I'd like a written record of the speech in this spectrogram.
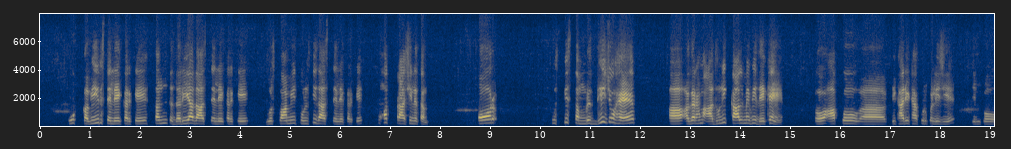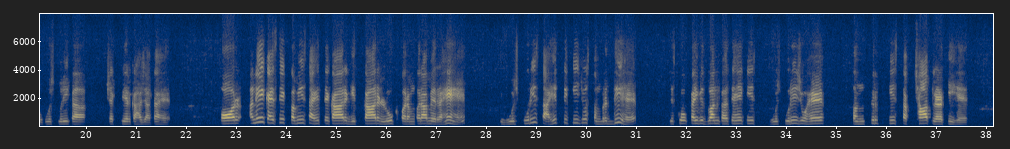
वो कबीर से लेकर के, संत दरियादास से लेकर के, गोस्वामी तुलसीदास से लेकर के बहुत प्राचीनतम और उसकी समृद्धि जो है अगर हम आधुनिक काल में भी देखें तो आपको भिखारी ठाकुर को लीजिए, जिनको भोजपुरी का शेक्सपियर कहा जाता है। और अनेक ऐसे कवि, साहित्यकार, गीतकार, लोक परंपरा में रहे हैं भोजपुरी साहित्य की जो समृद्धि है, जिसको कई विद्वान कहते हैं कि भोजपुरी जो है, संस्कृत की साक्षात लड़की है,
